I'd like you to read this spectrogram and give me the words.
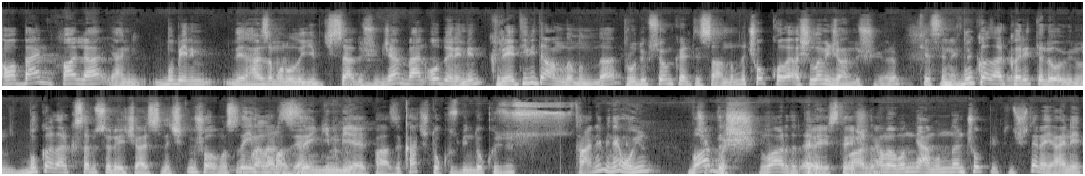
Ama ben hala yani bu benim her zaman olduğu gibi kişisel düşüncem. Ben o dönemin kreativite anlamında, prodüksiyon kalitesi anlamında çok kolay aşılamayacağını düşünüyorum. Kesinlikle. bu kadar kaliteli oyunun bu kadar kısa bir süre içerisinde çıkmış olması da bu kadar inanılmaz yani. zengin bir yelpaze. Kaç? 9900 tane mi ne oyun Vardır. çıkmış? Vardır. Evet, vardır. Ama bunun yani bunların çok büyük düşünsene yani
